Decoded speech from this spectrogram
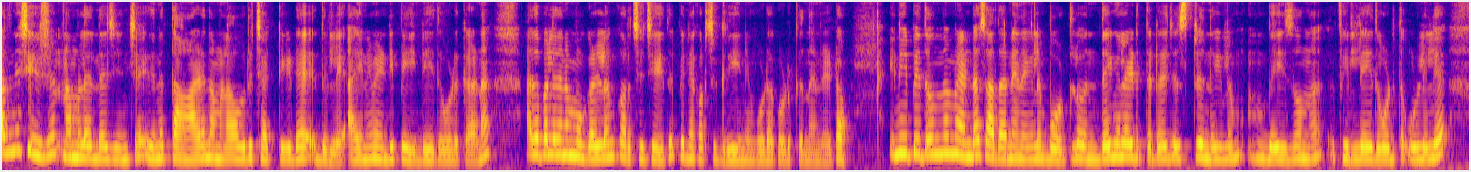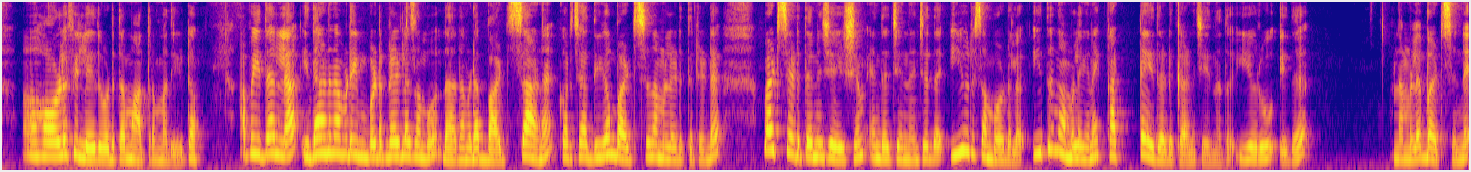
അതിനുശേഷം നമ്മൾ എന്താ ചെയ്യുന്നത് ഇതിന് താഴെ നമ്മൾ ആ ഒരു ചട്ടിയുടെ ഇതില്ലേ അതിന് വേണ്ടി പെയിന്റ് ചെയ്ത് കൊടുക്കുകയാണ്. അതുപോലെ തന്നെ മുകളിലും കുറച്ച് ചെയ്ത് പിന്നെ കുറച്ച് ഗ്രീനും കൂടെ കൊടുക്കുന്നുണ്ട് കേട്ടോ. ഇനിയിപ്പോൾ ഇതൊന്നും വേണ്ട. സാധാരണ എന്തെങ്കിലും ബോട്ടിലോ എന്തെങ്കിലും എടുത്തിട്ട് ജസ്റ്റ് എന്തെങ്കിലും ബേസ് ഒന്ന് ഫില്ല് ചെയ്ത് കൊടുത്ത് ഉള്ളിൽ ഹോൾ ഫില്ല് ചെയ്ത് കൊടുത്താൽ മാത്രം മതി കേട്ടോ. അപ്പോൾ ഇതല്ല ഇതാണ് നമ്മുടെ ഇമ്പോർട്ടന്റ് ആയിട്ടുള്ള സംഭവം. നമ്മുടെ ബഡ്സ് ആണ്. കുറച്ചധികം ബഡ്സ് നമ്മൾ എടുത്തിട്ടുണ്ട്. ബഡ്സ് എടുത്തതിന് ശേഷം എന്താ ചെയ്യുന്നത് വെച്ചാൽ ഈ ഒരു സംഭവം ഉണ്ടല്ലോ. ഇത് നമ്മളിങ്ങനെ കട്ട് ചെയ്തെടുക്കുകയാണ് ചെയ്യുന്നത്. ഈ ഒരു ഇത് നമ്മൾ ബഡ്സിന്റെ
